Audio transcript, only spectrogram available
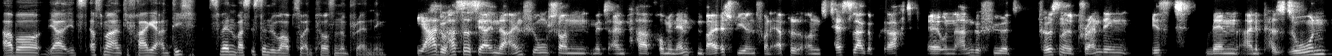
Aber ja, jetzt erstmal die Frage an dich, Sven, was ist denn überhaupt so ein Personal Branding? Ja, du hast es ja in der Einführung schon mit ein paar prominenten Beispielen von Apple und Tesla gebracht äh, und angeführt. Personal Branding ist, wenn eine Person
